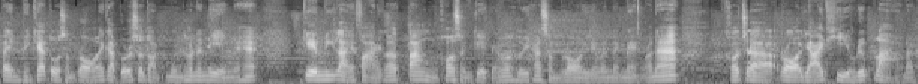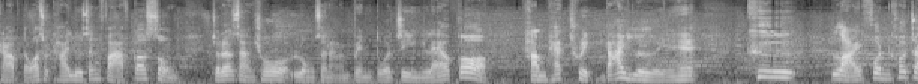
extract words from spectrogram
เป็นเพียงแค่ตัวสำรองให้กับโรสดอทมุนเท่านั้นเองนะฮะ เกมนี้หลายฝ่ายก็ตั้งข้อสังเกตกันว่า เฮ้ย ถ้าสำรองเนี่ยมันแหม่งแล้วนะเขาจะรอย้ายทีมหรือเปล่านะครับ แต่ว่าสุดท้ายลูเซนฟาฟก็ส่งจอร์แดนซานโชลงสนามเป็นตัวจริง แล้วก็ทำแฮตทริกได้เลยนะฮะคือ หลายคนเข้าใจ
